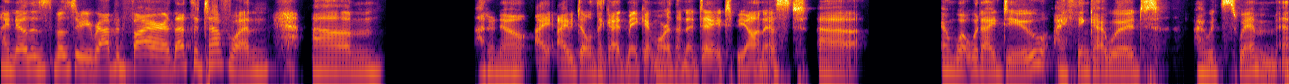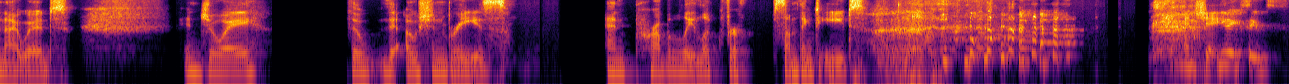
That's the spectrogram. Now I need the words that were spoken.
I know this is supposed to be rapid fire. That's a tough one. Um, I don't know. I, I don't think I'd make it more than a day, to be honest. Uh, and what would I do? I think I would I would swim and I would enjoy the the ocean breeze and probably look for something to eat. and shake. Eating seems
